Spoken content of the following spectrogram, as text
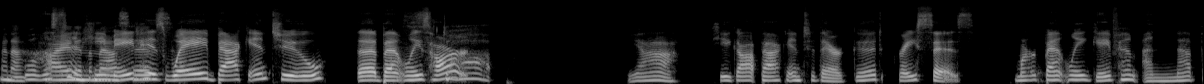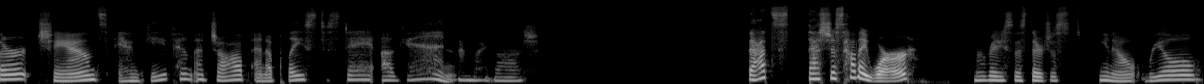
and a well, listen, he masses? made his way back into the Bentley's Stop. heart. Yeah, he got back into their good graces. Mark Bentley gave him another chance and gave him a job and a place to stay again. Oh my gosh. That's that's just how they were. Everybody says they're just, you know, real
